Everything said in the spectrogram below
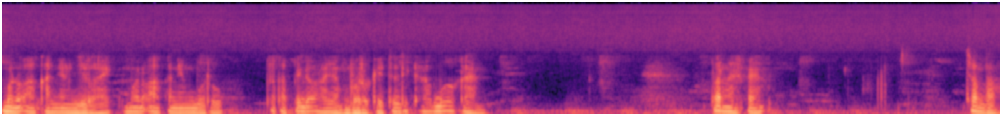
mendoakan yang jelek mendoakan yang buruk tetapi doa yang buruk itu dikabulkan Pernah kan? Contoh.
